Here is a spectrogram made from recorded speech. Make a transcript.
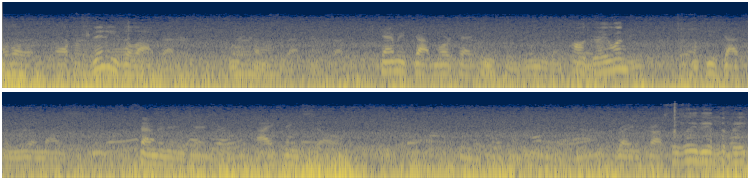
I got it. African Vinny's a lot better when it comes to that kind of stuff. Tammy's got more tattoos than Vinny. Oh, gray one? And She's got some real nice feminine tattoos. I think so. Right across The the lady at the bait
